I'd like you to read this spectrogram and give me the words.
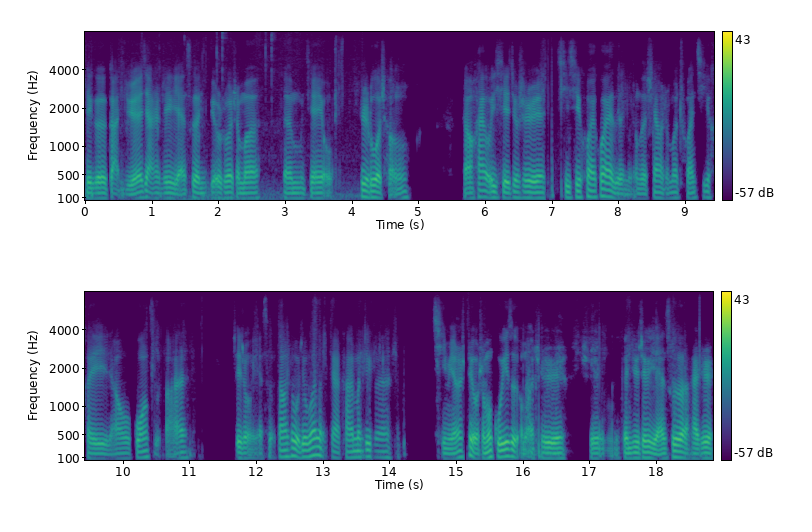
这个感觉加上这个颜色，你比如说什么，呃，目前有日落橙，然后还有一些就是奇奇怪怪的名字，像什么传奇黑，然后光子蓝。这种颜色，当时我就问了一下他们这个起名是有什么规则吗？是是根据这个颜色，还是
